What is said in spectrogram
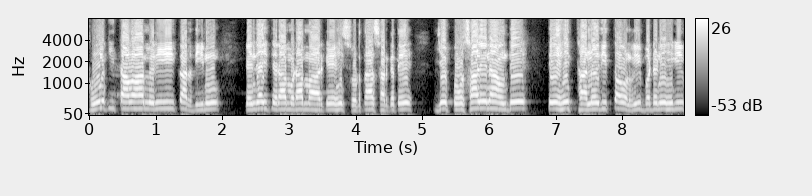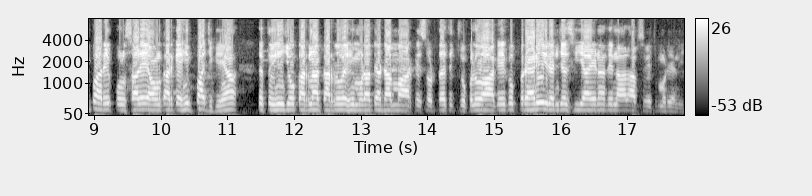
ਫੋਨ ਕੀਤਾ ਵਾ ਮੇਰੀ ਘਰ ਦੀ ਨੂੰ, ਕਹਿੰਦਾ ਜੀ, ਤੇਰਾ ਮੁੰਡਾ ਮਾਰ ਕੇ ਅਸੀਂ ਸੁੱਟਤਾ ਸੜਕ ਤੇ। ਜੇ ਪੁਲਿਸ ਵਾਲੇ ਨਾ ਆਉਂਦੇ ਤੇ ਅਸੀਂ ਥਾਣੇ ਦੀ ਧੌਣ ਵੀ ਵੱਢਣੀ ਸੀਗੀ ਭਾਰੇ ਪੁਲਿਸ ਵਾਲੇ ਆਉਣ ਕਰਕੇ ਅਸੀਂ ਭੱਜ ਗਏ ਆ ਤੇ ਤੁਸੀਂ ਜੋ ਕਰਨਾ ਕਰ ਲਓ ਅਸੀਂ ਮੁੰਡਾ ਤੁਹਾਡਾ ਮਾਰ ਕੇ ਸੁੱਟਤਾ ਤੇ ਚੁੱਕ ਲਓ ਆ ਕੇ ਕੋਈ ਪੁਰਾਣੀ ਰੰਜਿਸ਼ ਹੀ ਆ ਇਹਨਾਂ ਦੇ ਨਾਲ ਆਪਸ ਵਿੱਚ ਮੁੰਡਿਆਂ ਦੀ। ਜੀ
